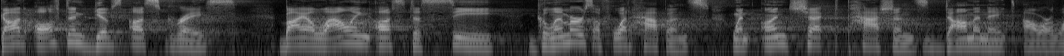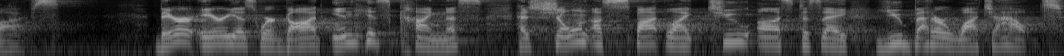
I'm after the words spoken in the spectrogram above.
God often gives us grace by allowing us to see glimmers of what happens when unchecked passions dominate our lives. There are areas where God, in His kindness, has shown a spotlight to us to say, You better watch out.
